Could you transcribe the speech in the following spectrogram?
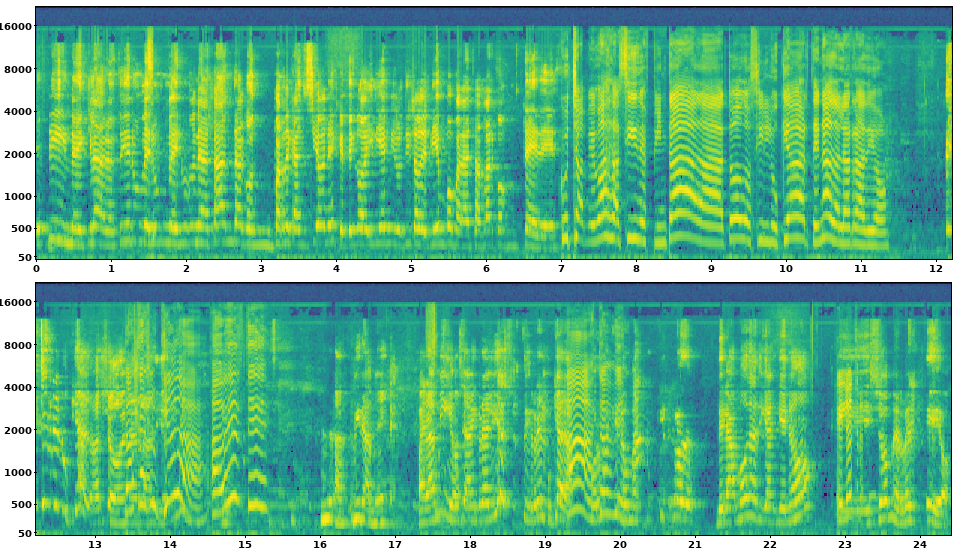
En Disney, claro. Estoy en, un, en, un- en una tanda con un par de canciones que tengo ahí 10 minutitos de tiempo para charlar con ustedes. Escúchame, vas así despintada, todo sin luquearte, nada a la radio. Estoy reluqueada yo. ¿Estás luqueada? A verte. Mira, mírame. Para mí, o sea, en realidad yo estoy reluqueada. Ah, Por más que los maquilleros de la moda digan que no, El eh, otro- yo me releo.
